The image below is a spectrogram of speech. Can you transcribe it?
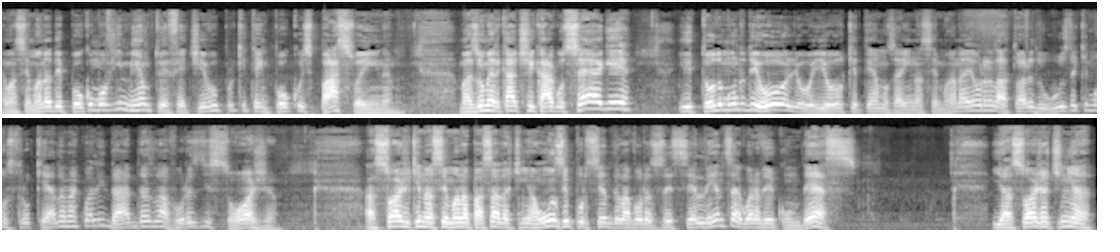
é uma semana de pouco movimento efetivo, porque tem pouco espaço aí, né? Mas o mercado de Chicago segue e todo mundo de olho. E o que temos aí na semana é o relatório do USDA que mostrou queda na qualidade das lavouras de soja. A soja que na semana passada tinha 11% de lavouras excelentes, agora veio com 10%. E a soja tinha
